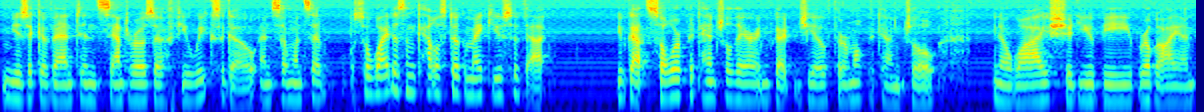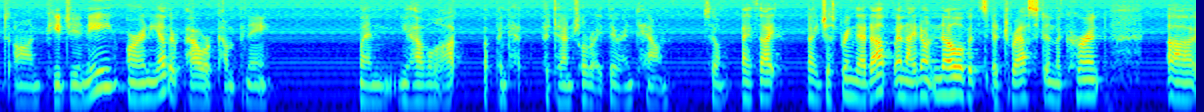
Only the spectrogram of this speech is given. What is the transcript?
music event in Santa Rosa a few weeks ago, and someone said, so why doesn't Calistoga make use of that? You've got solar potential there, and you've got geothermal potential. You know, why should you be reliant on PG&E or any other power company when you have a lot of pot- potential right there in town? So I thought I'd just bring that up, and I don't know if it's addressed in the current uh,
